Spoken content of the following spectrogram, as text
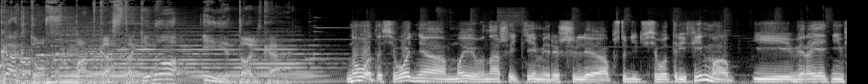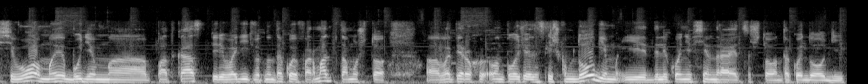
«Кактус» – подкаст о кино и не только. Ну вот, а сегодня мы в нашей теме решили обсудить всего три фильма, и, вероятнее всего, мы будем э, подкаст переводить вот на такой формат, потому что, э, во-первых, он получается слишком долгим, и далеко не всем нравится, что он такой долгий.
